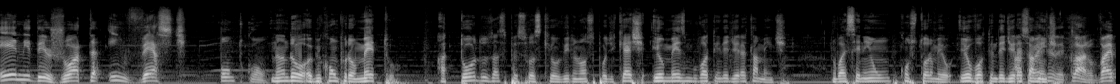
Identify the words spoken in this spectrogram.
ndjinvest.com. Nando, eu me comprometo a todas as pessoas que ouvirem o nosso podcast, eu mesmo vou atender diretamente. Não vai ser nenhum consultor meu, eu vou atender Ah, vai diretamente. entender. claro, vai,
